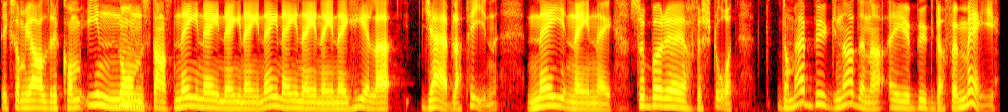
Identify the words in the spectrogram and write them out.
liksom jag aldrig kom in mm. någonstans. Nej, nej, nej, nej, nej, nej, nej, nej, nej, hela jävla tiden. Nej, nej, nej. Så började jag förstå att de här byggnaderna är ju byggda för mig.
